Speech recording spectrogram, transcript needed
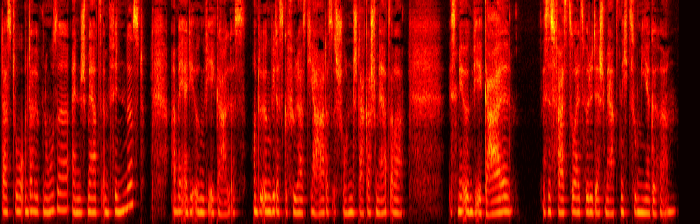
dass du unter Hypnose einen Schmerz empfindest, aber er dir irgendwie egal ist und du irgendwie das Gefühl hast, ja, das ist schon ein starker Schmerz, aber ist mir irgendwie egal. Es ist fast so, als würde der Schmerz nicht zu mir gehören.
